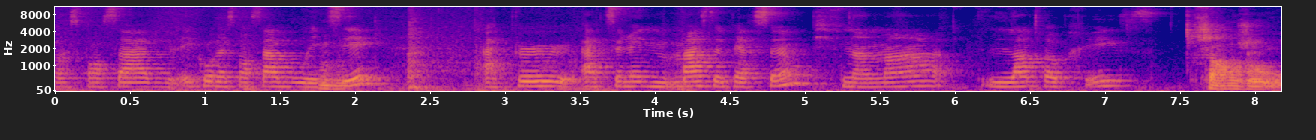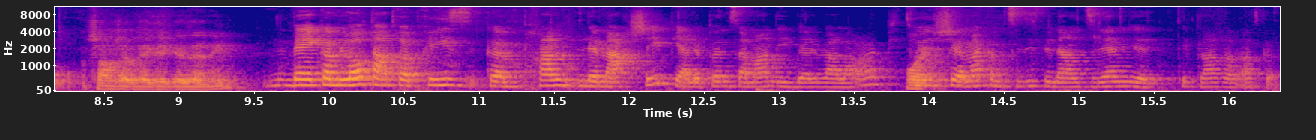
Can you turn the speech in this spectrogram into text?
responsable, éco-responsable ou mhm. éthique, elle peut attirer une masse de personnes, puis finalement, l'entreprise change, change après quelques années. Ben, comme l'autre entreprise comme prend le marché, puis elle n'a pas nécessairement des belles valeurs. Puis toi, justement, comme tu dis, tu es dans le dilemme, il y a tes plans, en tout cas.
